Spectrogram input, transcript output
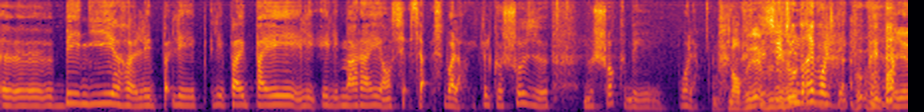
euh, bénir les, les, les et les, et les marae, ça, voilà, quelque chose me choque, mais voilà. vous, je suis une révoltée. Vous, vous, parliez,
